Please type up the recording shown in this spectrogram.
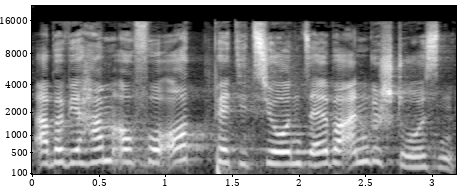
aber wir haben auch vor Ort Petitionen selber angestoßen.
